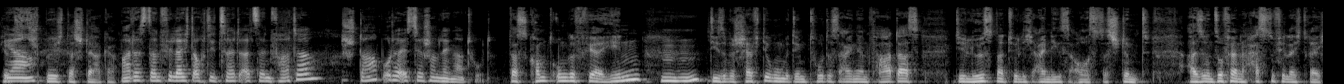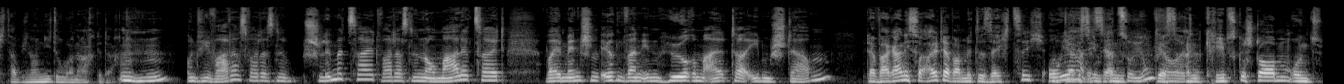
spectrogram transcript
Jetzt ja. spüre ich das stärker. War das dann vielleicht auch die Zeit, als dein Vater starb oder ist er schon länger tot? Das kommt ungefähr hin. Mhm. Diese Beschäftigung mit dem Tod des eigenen Vaters, die löst natürlich einiges aus, das stimmt. Also insofern hast du vielleicht recht, habe ich noch nie drüber nachgedacht. Mhm. Und wie war das? War das eine schlimme Zeit? War das eine normale Zeit, weil Menschen irgendwann in höherem Alter eben sterben? Der war gar nicht so alt, der war Mitte 60 oh und ja, der ist, ist eben an, der ist an Krebs gestorben und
